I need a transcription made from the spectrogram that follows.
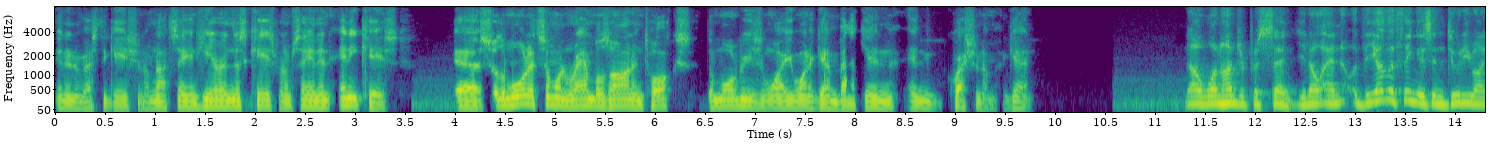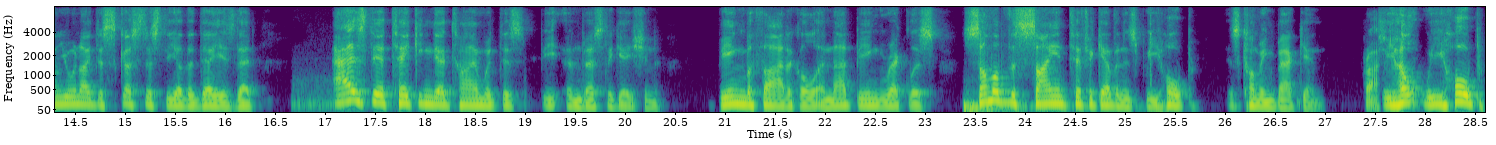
in an investigation. I'm not saying here in this case, but I'm saying in any case. Uh, so the more that someone rambles on and talks, the more reason why you want to get them back in and question them again. No, 100%. You know, and the other thing is in duty Ron, you and I discussed this the other day, is that as they're taking their time with this investigation, being methodical and not being reckless, some of the scientific evidence we hope is coming back in. Process. We hope we hope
